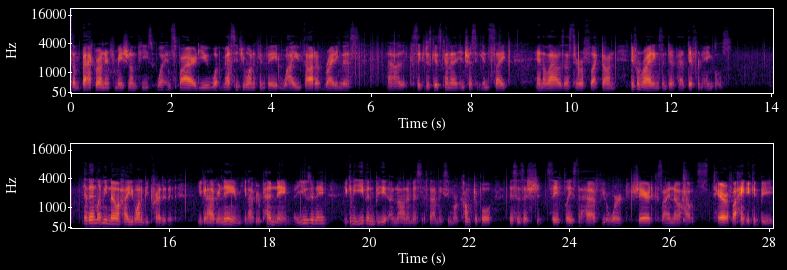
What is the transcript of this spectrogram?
some background information on the piece, what inspired you, what message you want to convey, why you thought of writing this, because uh, it just gives kind of interesting insight and allows us to reflect on different writings and di- at different angles. And then let me know how you'd want to be credited. You can have your name, you can have your pen name, a username, you can even be anonymous if that makes you more comfortable. This is a sh- safe place to have your work shared because I know how terrifying it could be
